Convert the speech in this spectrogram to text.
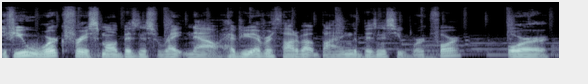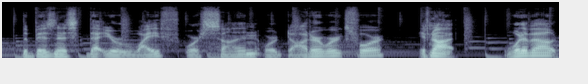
If you work for a small business right now, have you ever thought about buying the business you work for or the business that your wife or son or daughter works for? If not, what about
